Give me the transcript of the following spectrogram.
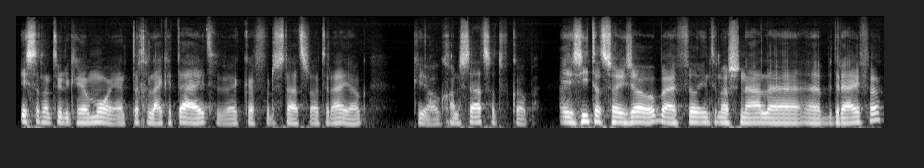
is dat natuurlijk heel mooi. En tegelijkertijd, we werken voor de staatsloterij ook, kun je ook gewoon een staatsstad verkopen. En je ziet dat sowieso bij veel internationale eh, bedrijven,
